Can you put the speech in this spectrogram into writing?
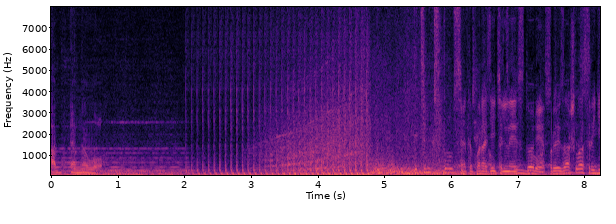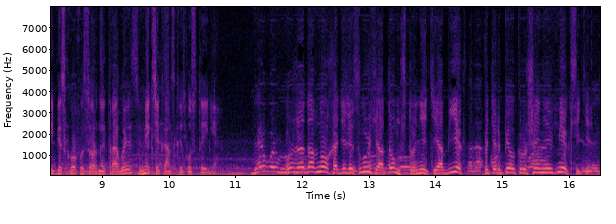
об НЛО. Эта поразительная история произошла среди песков и сорной травы в мексиканской пустыне. Уже давно ходили слухи о том, что некий объект потерпел крушение в Мексике.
